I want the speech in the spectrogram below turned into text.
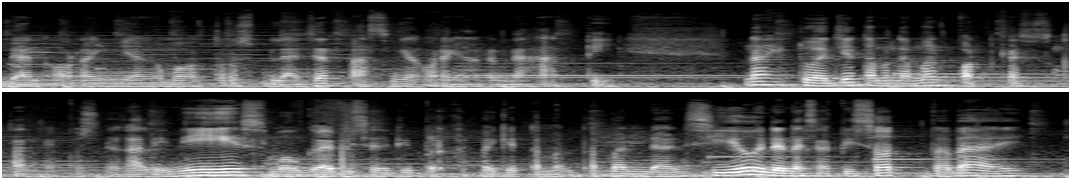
dan orang yang mau terus belajar pastinya orang yang rendah hati. Nah itu aja teman-teman podcast sekarang episode kali ini. Semoga bisa diberkat bagi teman-teman dan see you in the next episode. Bye-bye.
